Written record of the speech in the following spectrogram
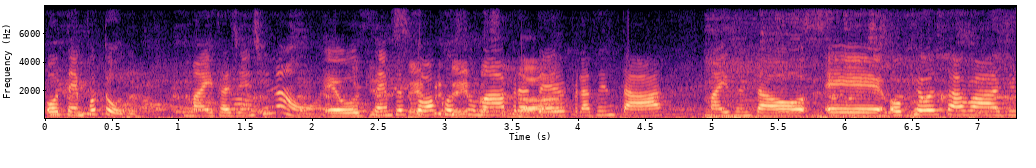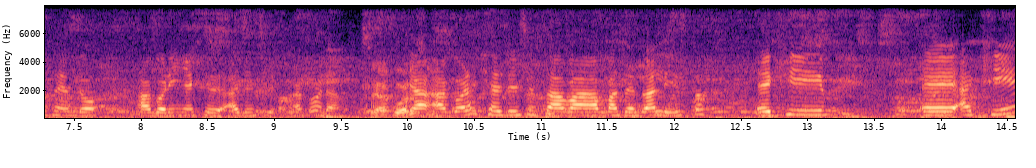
o tempo todo. Mas a gente não. Eu sempre, sempre estou acostumada para ter para sentar. Mas então, é, o que eu estava dizendo agora que a gente agora, Sim, agora que, agora que a gente estava fazendo a lista é que é, aqui,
